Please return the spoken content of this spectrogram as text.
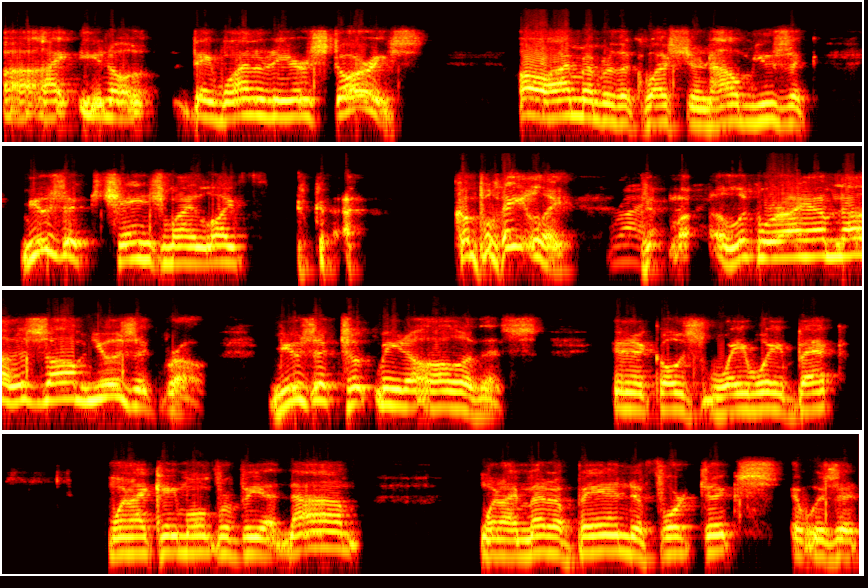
uh, I, you know, they wanted to hear stories. Oh, I remember the question: how music, music changed my life completely. Right. Look where I am now. This is all music, bro. Music took me to all of this. And it goes way, way back when I came home from Vietnam, when I met a band at Fort Dix. It was at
